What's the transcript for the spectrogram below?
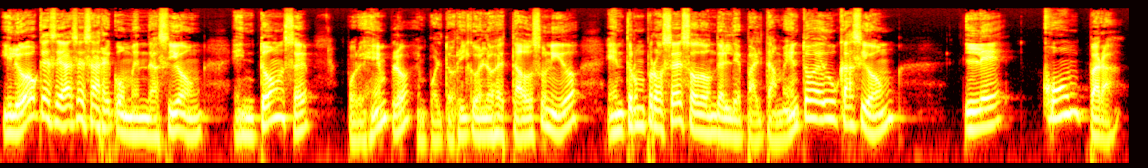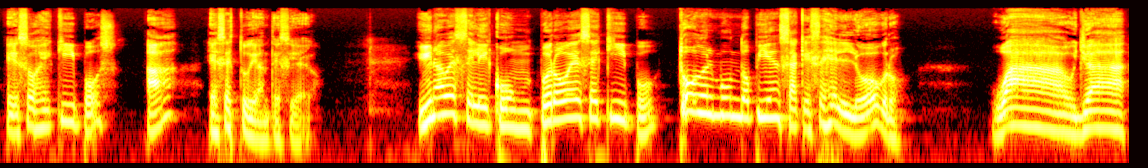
Y luego que se hace esa recomendación, entonces por ejemplo, en Puerto Rico, en los Estados Unidos, entra un proceso donde el Departamento de Educación le compra esos equipos a ese estudiante ciego. Y una vez se le compró ese equipo, todo el mundo piensa que ese es el logro. ¡Wow! Ya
